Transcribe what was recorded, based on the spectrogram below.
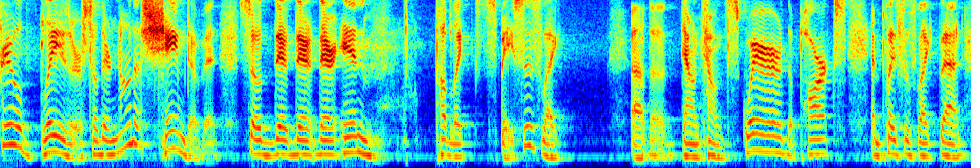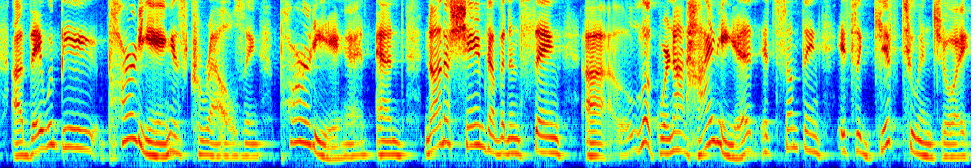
trailblazers, so they're not ashamed of it. So they're, they're, they're in public spaces like uh, the downtown square, the parks, and places like that, uh, they would be partying is carousing, partying, and, and not ashamed of it and saying, uh, look, we're not hiding it. It's something, it's a gift to enjoy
